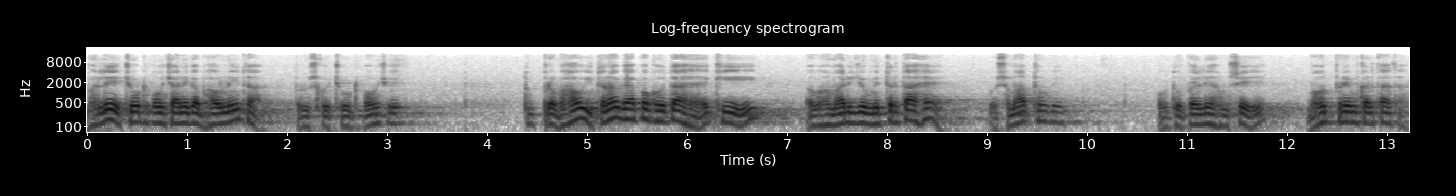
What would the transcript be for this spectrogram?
भले चोट पहुँचाने का भाव नहीं था, पर उसको चोट पहुँच गई। तो प्रभाव इतना व्यापक होता है कि अब हमारी जो मित्रता है, वो समाप्त हो गई। वो तो पहले हमसे बहुत प्रेम करता था।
